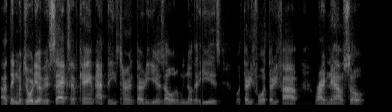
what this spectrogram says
I think majority of his sacks have came after he's turned 30 years old. And we know that he is what 34, 35 right now. So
